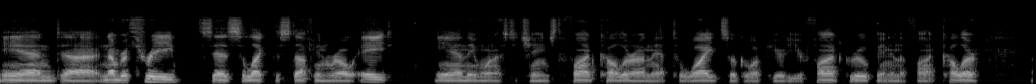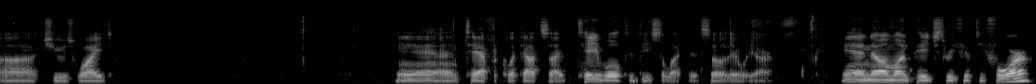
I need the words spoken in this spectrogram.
And uh, number three says select the stuff in row 8 and they want us to change the font color on that to white. So go up here to your font group and in the font color uh, choose white. And tap or click outside the table to deselect it. So there we are. And now I'm on page 354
